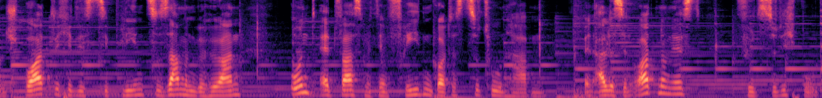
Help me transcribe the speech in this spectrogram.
und sportliche Disziplin zusammengehören und etwas mit dem Frieden Gottes zu tun haben. Wenn alles in Ordnung ist, fühlst du dich gut.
